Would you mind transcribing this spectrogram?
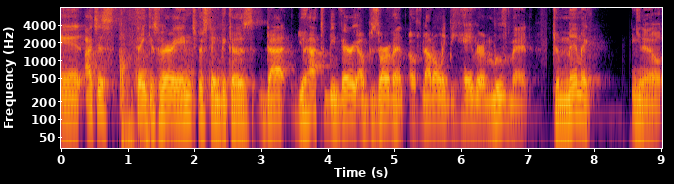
And I just think it's very interesting because that you have to be very observant of not only behavior and movement to mimic you know,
